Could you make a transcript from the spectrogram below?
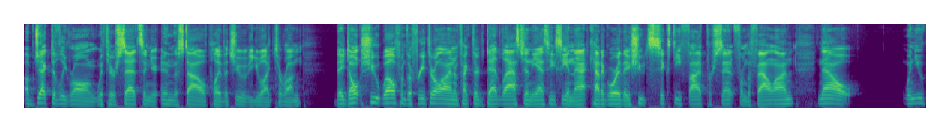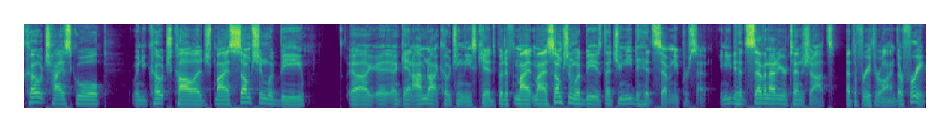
objectively wrong with your sets and your in the style of play that you you like to run. They don't shoot well from the free throw line. In fact, they're dead last in the SEC in that category. They shoot 65% from the foul line. Now, when you coach high school, when you coach college, my assumption would be uh, again, I'm not coaching these kids, but if my, my assumption would be is that you need to hit 70%. You need to hit seven out of your 10 shots at the free throw line. They're free.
